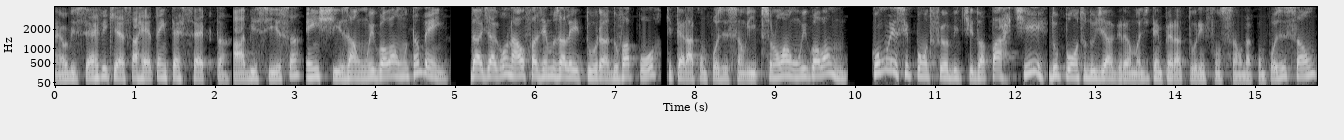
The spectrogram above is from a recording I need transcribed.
É, observe que essa reta intercepta a abscissa em x a 1 igual a 1 também. Da diagonal, fazemos a leitura do vapor, que terá a composição y a 1 igual a 1. Como esse ponto foi obtido a partir do ponto do diagrama de temperatura em função da composição,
